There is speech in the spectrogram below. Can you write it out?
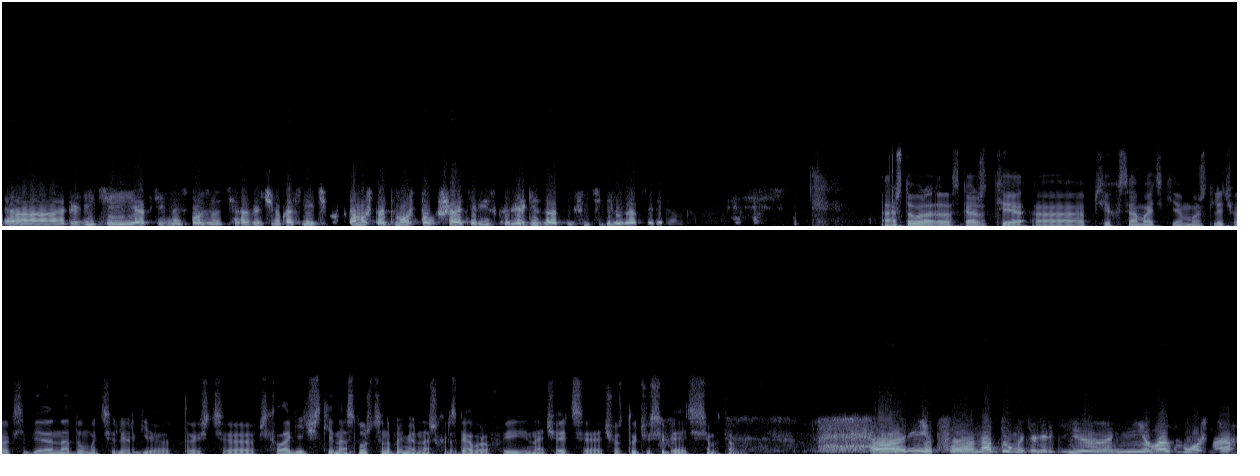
э, для детей активно использовать различную косметику, потому что это может повышать риск аллергизации, сенсибилизации ребенка. А что вы э, скажете о психосоматике? Может ли человек себе надумать аллергию? То есть э, психологически наслушаться, например, наших разговоров и начать э, чувствовать у себя эти симптомы? А, нет, надумать аллергию невозможно.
